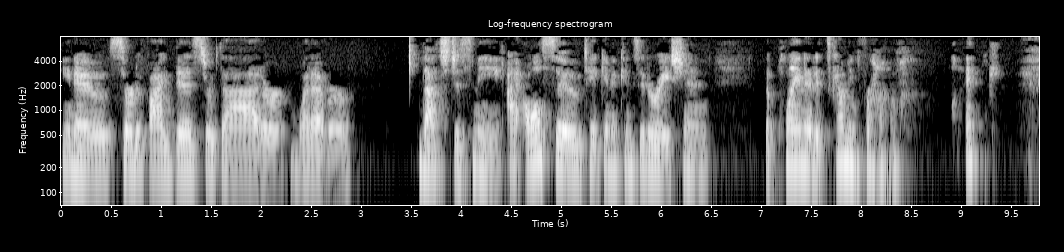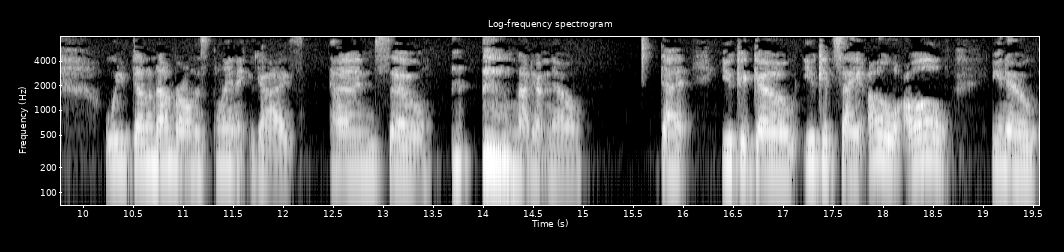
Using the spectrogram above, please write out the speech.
you know, certified this or that or whatever. That's just me. I also take into consideration the planet it's coming from. like, we've done a number on this planet, you guys. And so I don't know that you could go, you could say, oh, all, you know,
